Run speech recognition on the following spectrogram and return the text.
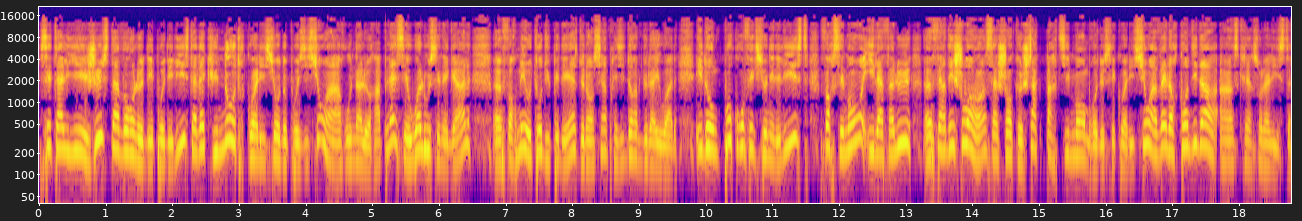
s'est allié juste avant le dépôt des listes avec une autre coalition d'opposition Hein, Aruna le rappelait, c'est Walou Sénégal, euh, formé autour du PDS de l'ancien président Abdoulaye Wade. Et donc, pour confectionner les listes, forcément, il a fallu euh, faire des choix, hein, sachant que chaque parti membre de ces coalitions avait leur candidat à inscrire sur la liste.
